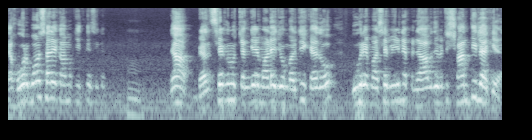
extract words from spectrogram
ਜਾਂ ਹੋਰ ਬਹੁਤ ਸਾਰੇ ਕੰਮ ਕੀਤੇ ਸੀਗੇ। ਜਾਂ ਬੈਂਸ ਸਿੰਘ ਨੂੰ ਚੰਗੇ ਮਾੜੇ ਜੋ ਮਰਜ਼ੀ ਕਹਿ ਦੋ ਦੂਸਰੇ ਪਾਸੇ ਵੀ ਇਹਨੇ ਪੰਜਾਬ ਦੇ ਵਿੱਚ ਸ਼ਾਂਤੀ ਲੈ ਕੇ ਆ।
